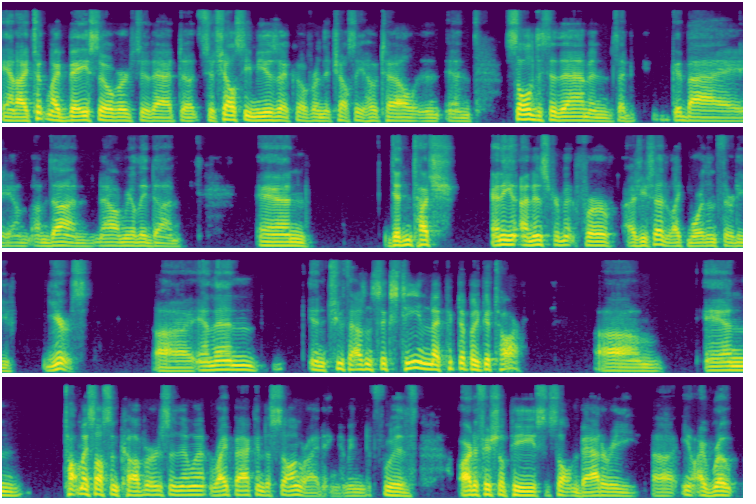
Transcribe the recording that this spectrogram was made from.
and I took my bass over to that uh, to Chelsea Music over in the Chelsea Hotel and, and sold it to them and said goodbye. I'm I'm done now. I'm really done, and didn't touch any an instrument for as you said like more than thirty years. Uh, and then in 2016, I picked up a guitar, um, and taught myself some covers, and then went right back into songwriting. I mean, with Artificial Peace, Assault and Battery, uh, you know, I wrote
